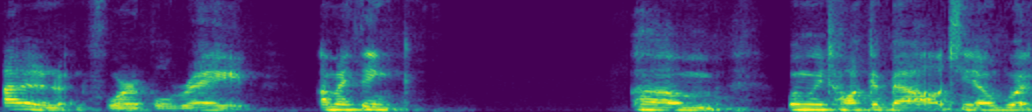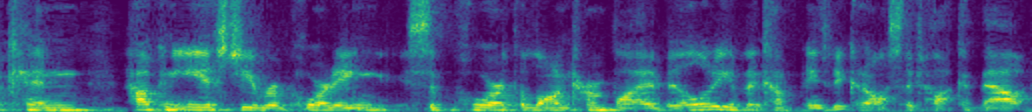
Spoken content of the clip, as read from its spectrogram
at an affordable rate. Um, i think um, when we talk about you know what can how can esg reporting support the long-term viability of the companies we can also talk about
